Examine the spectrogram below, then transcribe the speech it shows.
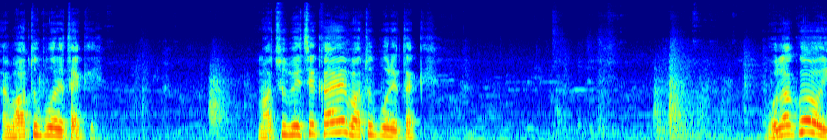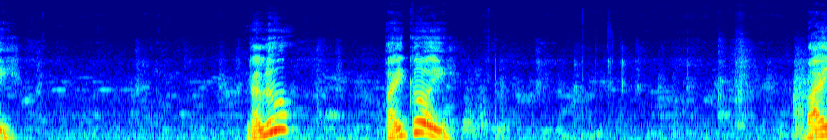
আর ভাতু পরে থাকে। মাছু বেছে খায়, ভাতু পরে থাকে। ভোলা কই? ডালু? ভাই কই? ভাই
